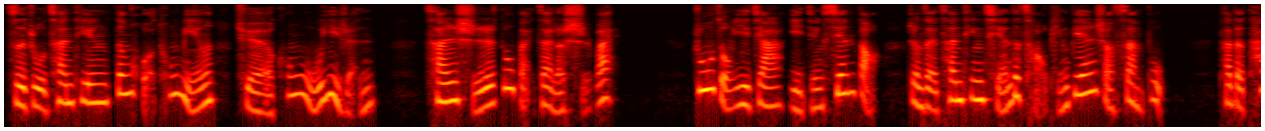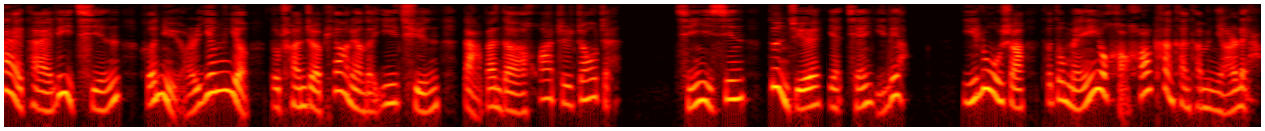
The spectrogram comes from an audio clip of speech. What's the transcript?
自助餐厅灯火通明，却空无一人，餐食都摆在了室外。朱总一家已经先到，正在餐厅前的草坪边上散步。他的太太丽琴和女儿英英都穿着漂亮的衣裙，打扮得花枝招展。秦艺心顿觉眼前一亮，一路上他都没有好好看看他们娘儿俩。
